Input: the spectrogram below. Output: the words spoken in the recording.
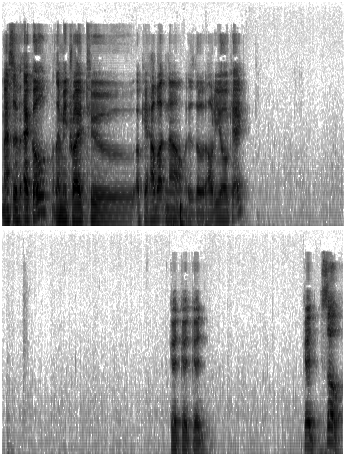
Massive echo. Let me try to. Okay, how about now? Is the audio okay? Good, good, good. Good. So,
